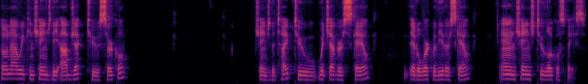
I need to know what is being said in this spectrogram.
So now we can change the object to circle. Change the type to whichever scale. It'll work with either scale. And change to local space.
